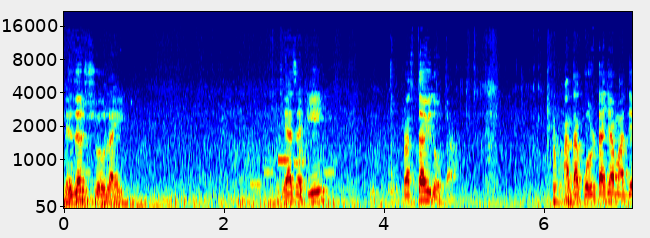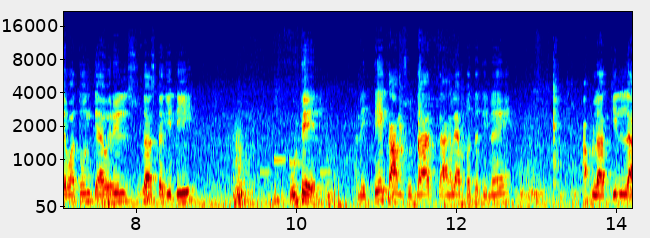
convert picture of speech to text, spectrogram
लेझर शो लाइट यासाठी प्रस्तावित होता. आता कोर्टाच्या माध्यमातून त्यावरील सुद्धा स्थगिती उठेल आणि ते काम सुद्धा चांगल्या पद्धतीने आपला किल्ला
